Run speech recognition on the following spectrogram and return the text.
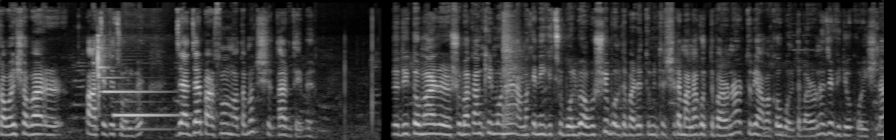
সবাই সবার পাঁচেতে চলবে। যার যার পার্সোনাল মতামত, সে তার দেবে। যদি তোমার শুভাকাঙ্ক্ষীর মনে হয় আমাকে নিয়ে কিছু বলবে, অবশ্যই বলতে পারে। তুমি তো সেটা মানা করতে পারো না তুমি আমাকেও বলতে পারো না যে ভিডিও করিস না।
